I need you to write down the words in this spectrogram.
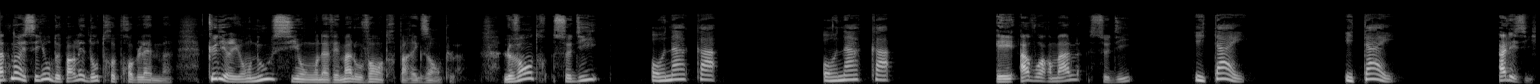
Maintenant, essayons de parler d'autres problèmes. Que dirions-nous si on avait mal au ventre, par exemple? Le ventre se dit onaka, onaka. Et avoir mal se dit itai, itai. Allez-y.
